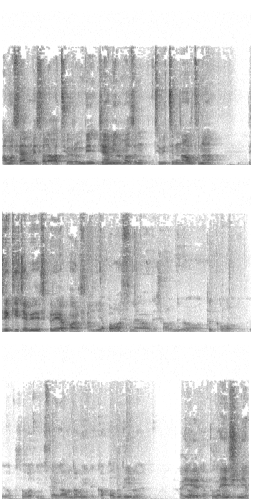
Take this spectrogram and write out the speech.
Ama sen mesela atıyorum bir Cem Yılmaz'ın tweetinin altına zekice bir espri yaparsan Yapamazsın herhalde şu an değil mi? O tık o yoksa o Instagram'da mıydı? Kapalı değil mi? hayır Yok, mention yap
